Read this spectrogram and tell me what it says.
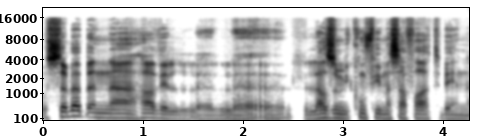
والسبب أن هذه لازم يكون في مسافات بين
